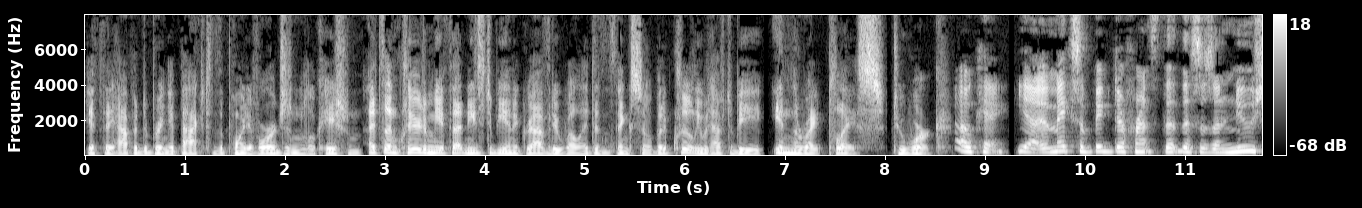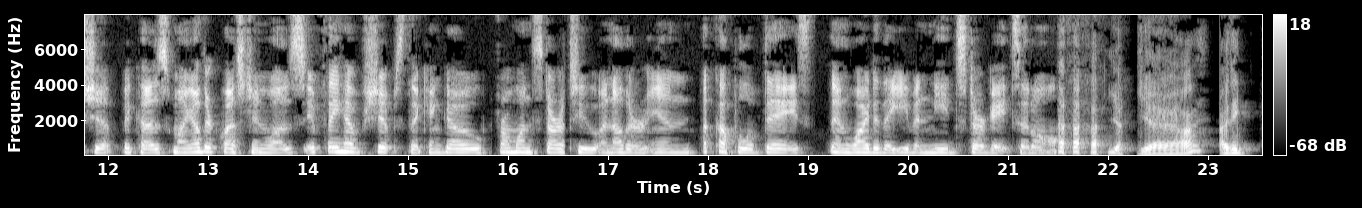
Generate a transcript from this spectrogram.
if they happen to bring it back to the point of origin location. It's unclear to me if that needs to be in a gravity well. I didn't think so, but it clearly would have to be in the right place to work. Okay. Yeah, it makes a big difference that this is a new ship because my other question was if they have ships that can go from one star to another in a couple of days, then why do they even need stargates at all? yeah. Yeah. I think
